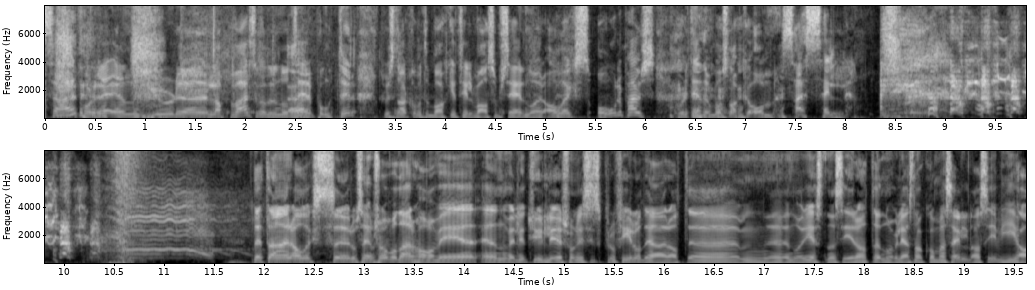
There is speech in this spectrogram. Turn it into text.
se her får dere en gul eh, lapp hver, så kan dere notere punkter. Så skal vi snart komme tilbake til hva som skjer når Alex og Ole Paus har blitt enige om å snakke om seg selv. Dette er Alex Rosénshow, og der har vi en veldig tydelig journalistisk profil. Og det er at eh, når gjestene sier at eh, 'nå vil jeg snakke om meg selv', da sier vi ja.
